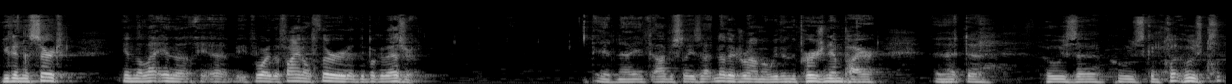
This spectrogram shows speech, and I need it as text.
you can insert in the in the uh, before the final third of the book of Ezra. And uh, it obviously is another drama within the Persian Empire that uh, whose uh, whose, conclu- whose cl-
